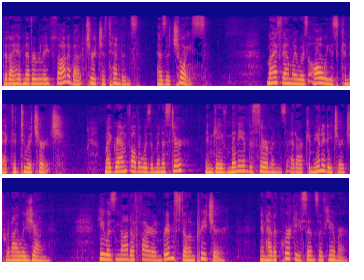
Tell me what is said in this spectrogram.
that I had never really thought about church attendance as a choice. My family was always connected to a church. My grandfather was a minister and gave many of the sermons at our community church when I was young. He was not a fire and brimstone preacher and had a quirky sense of humor.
